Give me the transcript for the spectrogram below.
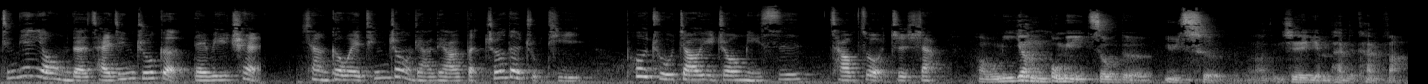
今天由我们的财经诸葛 David Chen 向各位听众聊聊本周的主题：破除交易周迷思，操作至上。好，我们一样后面一周的预测。一些研判的看法，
